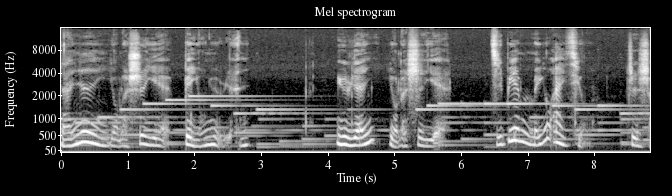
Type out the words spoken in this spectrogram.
男人有了事业，便有女人；女人有了事业，即便没有爱情，至少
